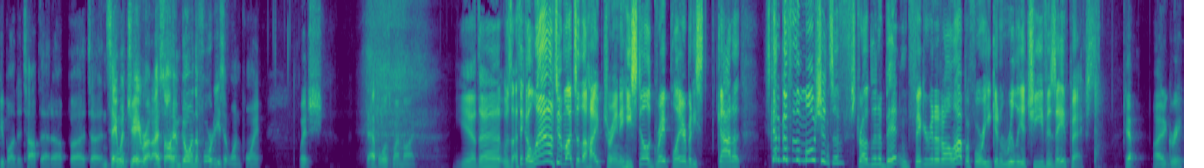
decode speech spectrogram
people had to top that up. But uh, and same with J Rod, I saw him go in the 40s at one point, which that blows my mind. Yeah, that was I think a little too much of the hype train. And he's still a great player, but he's gotta he's gotta go through the motions of struggling a bit and figuring it all out before he can really achieve his apex. Yep, I agree.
